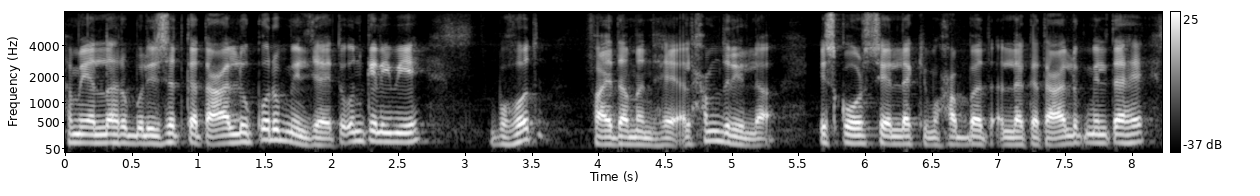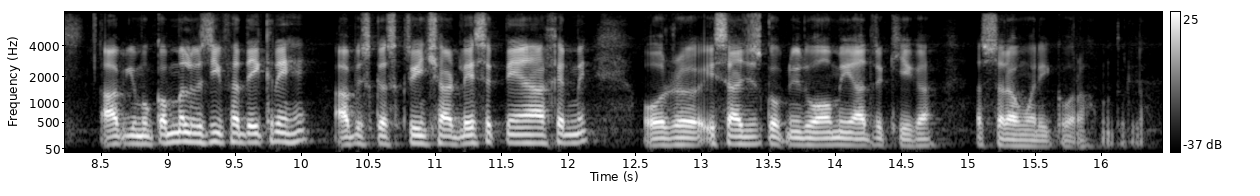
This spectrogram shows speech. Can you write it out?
हमें अल्लाह रबुल्ज़त का ताल्लुक़ मिल जाए तो उनके लिए भी ये बहुत फ़ायदा मंद है। अल्हम्दुलिल्लाह, इस कोर्स से अल्लाह की मोहब्बत, अल्लाह का ताल्लुक़ मिलता है। आप ये मुकम्मल वजीफ़ा देख रहे हैं, आप इसका स्क्रीन ले सकते हैं आखिर में, और इस साजिश को अपनी दुआओं में याद रखिएगा। असल वरहमल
